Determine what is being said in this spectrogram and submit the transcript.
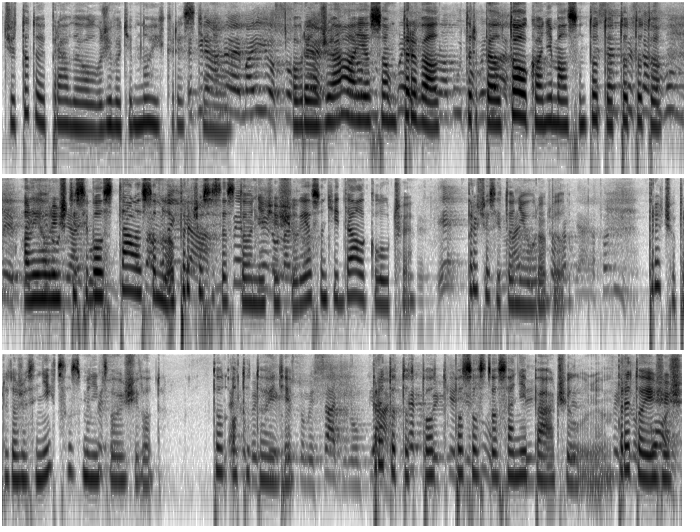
Čiže toto je pravda o živote mnohých kresťanov. Hovoria, že á, ja som trval, trpel toľko a nemal som toto, toto, toto. Ale ja hovorím, že ty si bol stále so mnou. Prečo si sa z toho netešil? Ja som ti dal kľúče. Prečo si to neurobil? Prečo? Pretože si nechcel zmeniť svoj život. To, o toto ide. Preto to posolstvo sa nepáčil. Preto Ježiš,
